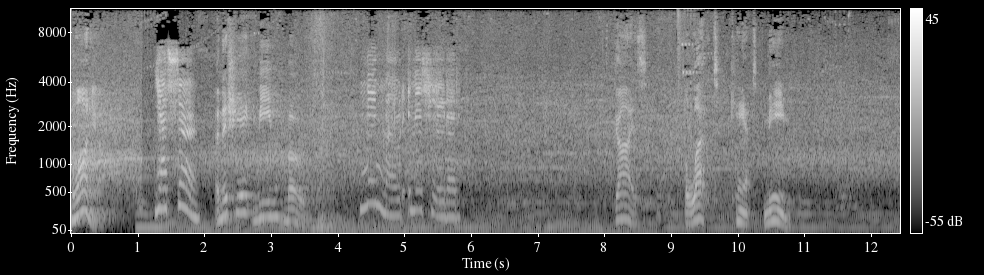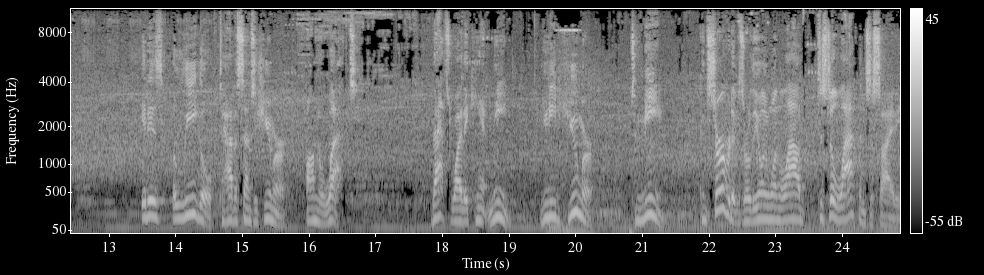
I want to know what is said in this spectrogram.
Melania, Yes, sir. initiate meme mode. Meme mode initiated. Guys, the left can't meme. It is illegal to have a sense of humor on the left. That's why they can't meme. You need humor to meme. Conservatives are the only one allowed to still laugh in society.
